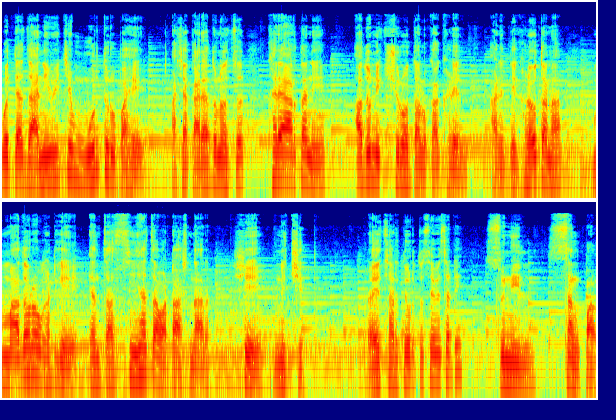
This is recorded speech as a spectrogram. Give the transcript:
व त्या जाणीवीचे मूर्त रूप आहे अशा कार्यातूनच खऱ्या अर्थाने आधुनिक शिरो तालुका घडेल आणि ते घडवताना माधवराव घाटगे यांचा सिंहाचा वाटा असणार हे निश्चित. रयत सारथी वृत्त सेवेसाठी सुनील संगपाळ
